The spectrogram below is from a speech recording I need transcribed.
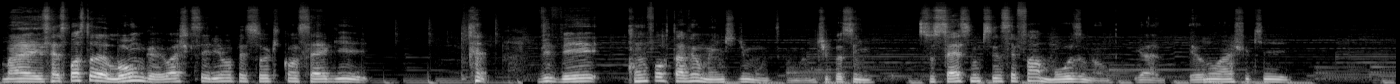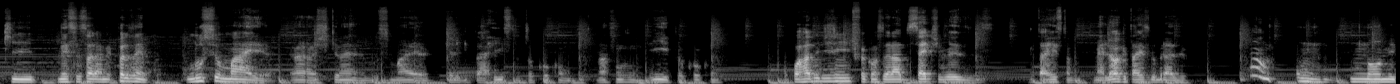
Mas resposta longa, eu acho que seria uma pessoa que consegue viver confortavelmente de música, mano. Tipo assim, sucesso não precisa ser famoso, não, tá ligado? Eu não acho que. Que necessariamente. Por exemplo, Lúcio Maia, acho que, né? Lúcio Maia, aquele guitarrista, tocou com Nação Zumbi, tocou com uma porrada de gente, foi considerado sete vezes guitarrista, melhor guitarrista do Brasil. Não é um, um nome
